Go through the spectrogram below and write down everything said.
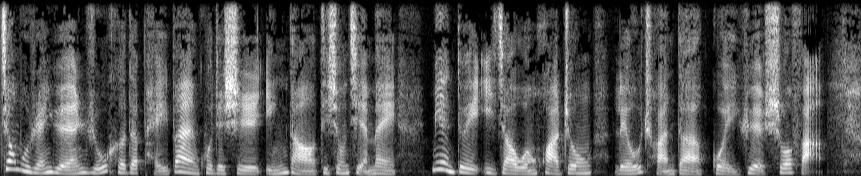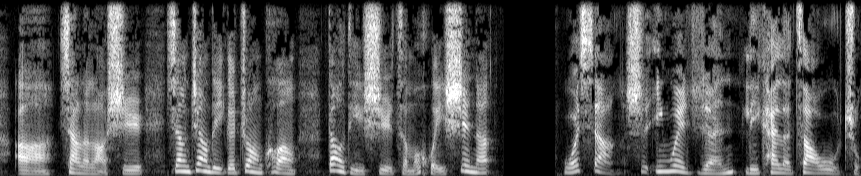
教牧人员如何的陪伴或者是引导弟兄姐妹面对异教文化中流传的鬼月说法。啊，夏乐老师，像这样的一个状况，到底是怎么回事呢？我想是因为人离开了造物主。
